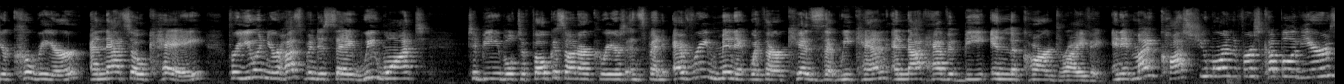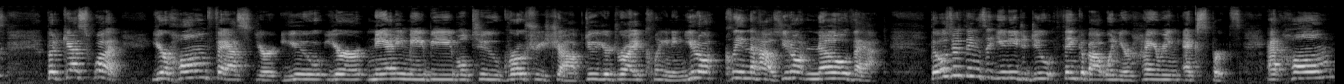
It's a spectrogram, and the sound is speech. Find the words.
your career, and that's okay. For you and your husband to say, we want to be able to focus on our careers and spend every minute with our kids that we can and not have it be in the car driving. And it might cost you more in the first couple of years, but guess what? You're home faster. You your nanny may be able to grocery shop, do your dry cleaning. You don't clean the house. You don't know that. Those are things that you need to do think about when you're hiring experts at home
